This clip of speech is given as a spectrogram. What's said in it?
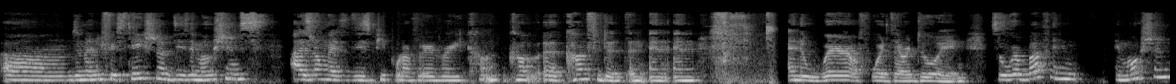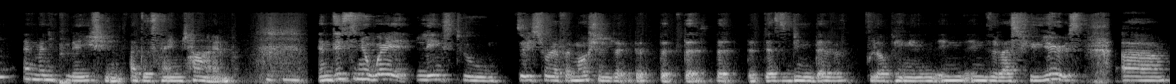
um, the manifestation of these emotions as long as these people are very very com- com- uh, confident and and and and aware of what they're doing. So we're both in emotion and manipulation at the same time. Mm-hmm. And this, in a way, links to the history of emotion that, that, that, that, that, that has been developing in, in, in the last few years. Uh,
